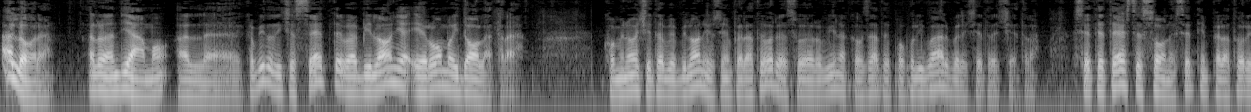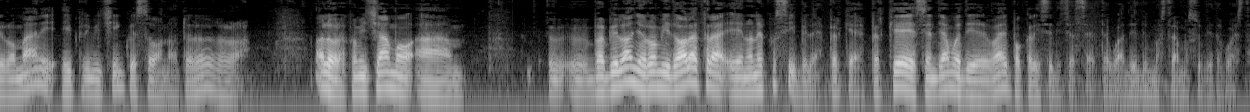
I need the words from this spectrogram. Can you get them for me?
Allora, allora andiamo al capitolo 17, Babilonia e Roma idolatra. come noi città Babilonia, il suo imperatore, la sua rovina ha causato i popoli barbari, eccetera, eccetera. Sette teste sono i sette imperatori romani e i primi cinque sono. Allora, cominciamo a Babilonia, Roma idolatra e non è possibile. Perché? Perché se andiamo a dire, vai Apocalisse 17, guardi, dimostriamo subito questo.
